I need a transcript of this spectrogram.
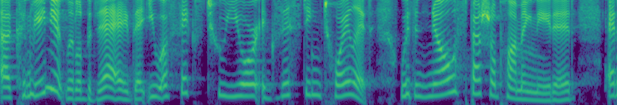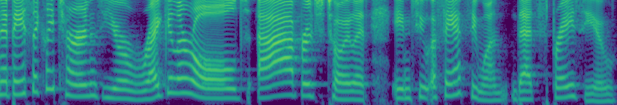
a convenient little bidet that you affix to your existing toilet with no special plumbing needed. And it basically turns your regular old average toilet into a fancy one that sprays you.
